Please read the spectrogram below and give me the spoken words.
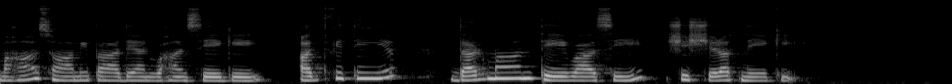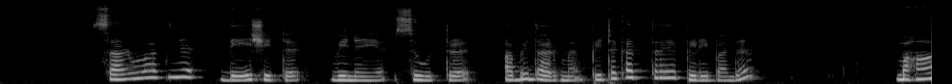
මහා ස්වාමිපාදයන් වහන්සේගේ අද්විතීය ධර්මාන්තේවාසී ශිෂ්‍ය රත්නයකි. සර්වඥ දේශිත විනය සූත්‍ර අභිධර්ම පිටකත්‍රය පිළිබඳ මහා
